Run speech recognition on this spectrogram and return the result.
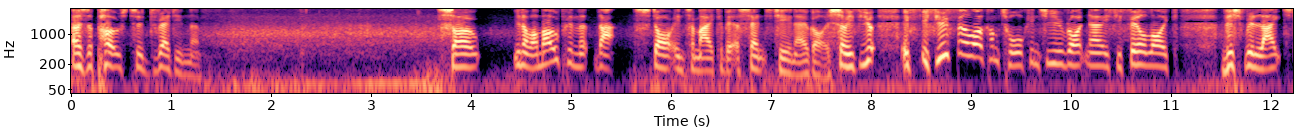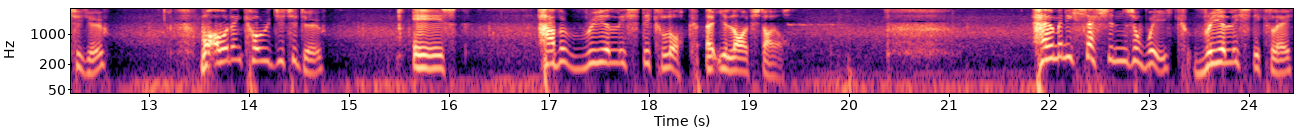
as opposed to dreading them. So, you know, I'm hoping that that's starting to make a bit of sense to you now, guys. So if you if, if you feel like I'm talking to you right now, if you feel like this relates to you, what I would encourage you to do is have a realistic look at your lifestyle. How many sessions a week, realistically,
